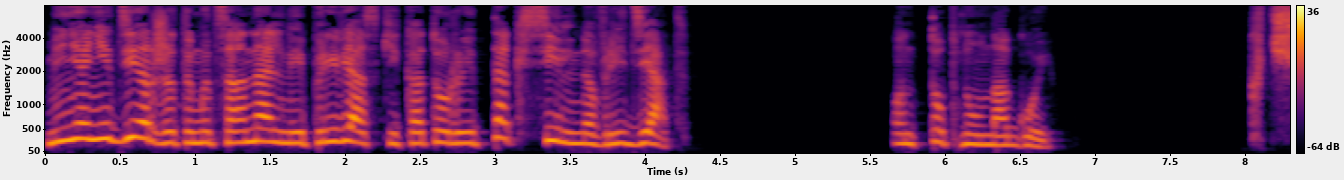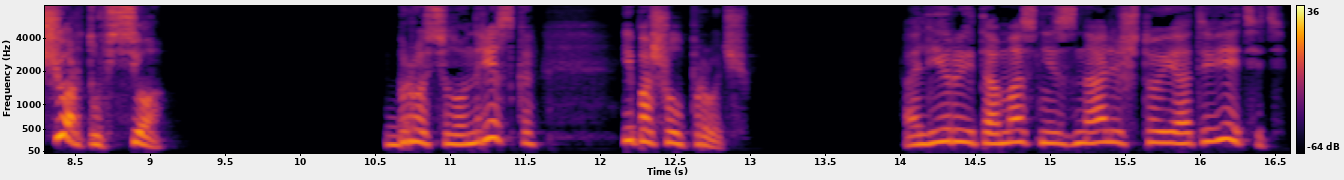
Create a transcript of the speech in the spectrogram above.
Меня не держат эмоциональные привязки, которые так сильно вредят. Он топнул ногой. К черту все!» Бросил он резко и пошел прочь. Алира и Томас не знали, что и ответить,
